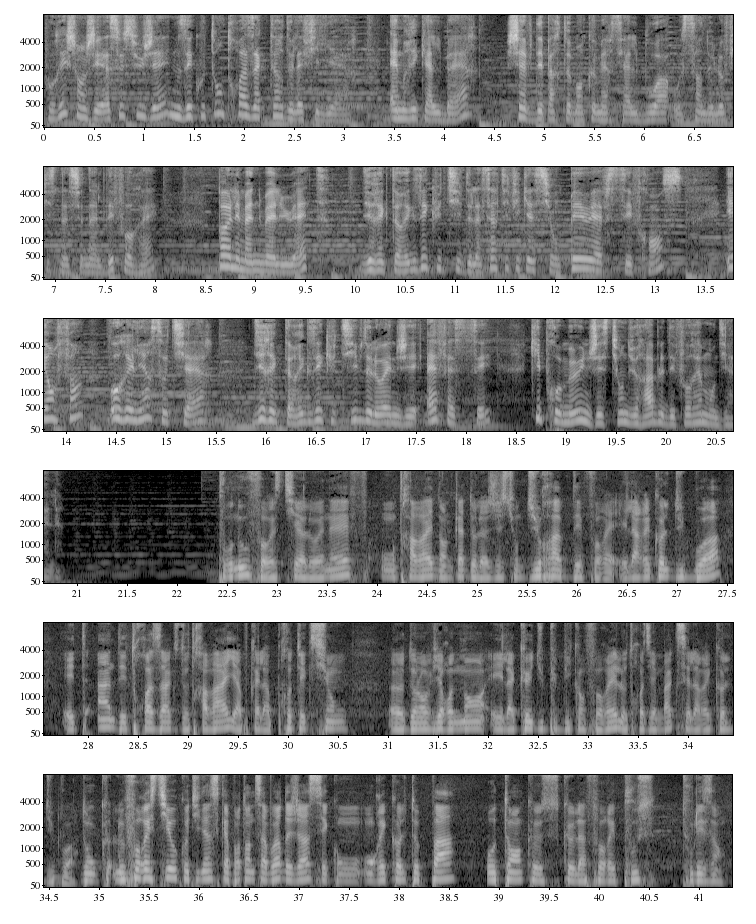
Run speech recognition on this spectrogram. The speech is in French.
Pour échanger à ce sujet, nous écoutons trois acteurs de la filière. Emeric Albert, chef département commercial bois au sein de l'Office national des forêts, Paul-Emmanuel Huette, directeur exécutif de la certification PEFC France, et enfin Aurélien Sautière, directeur exécutif de l'ONG FSC, qui promeut une gestion durable des forêts mondiales. Pour nous, forestiers à l'ONF, on travaille dans le cadre de la gestion durable des forêts. Et la récolte du bois est un des trois axes de travail après la protection euh, de l'environnement et l'accueil du public en forêt. Le troisième axe, c'est la récolte du bois. Donc le forestier au quotidien, ce qui est important de savoir déjà, c'est qu'on ne récolte pas autant que ce que la forêt pousse tous les ans.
